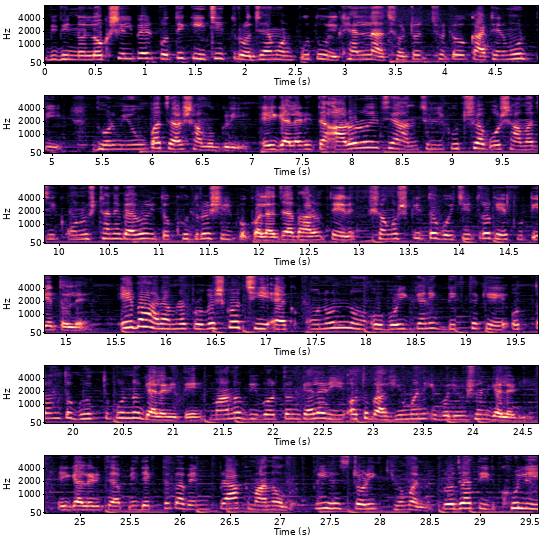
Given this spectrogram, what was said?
বিভিন্ন লোকশিল্পের প্রতীকী চিত্র যেমন পুতুল, খেলনা, ছোট ছোট কাঠের মূর্তি, ধর্মীয় উপাচার সামগ্রী। এই গ্যালারিতে আরও রয়েছে আঞ্চলিক উৎসব ও সামাজিক অনুষ্ঠানে ব্যবহৃত ক্ষুদ্র শিল্পকলা যা ভারতের সংস্কৃত বৈচিত্র্যকে ফুটিয়ে তোলে। এবার আমরা প্রবেশ করছি এক অনন্য ও বৈজ্ঞানিক দিক থেকে অত্যন্ত গুরুত্বপূর্ণ গ্যালারিতে, মানব বিবর্তন গ্যালারি অথবা হিউম্যান ইভলিউশন গ্যালারি। এই গ্যালারিতে আপনি দেখতে পাবেন প্রাক মানব প্রি হিস্টোরিক হিউম্যান প্রজাতির খুলি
